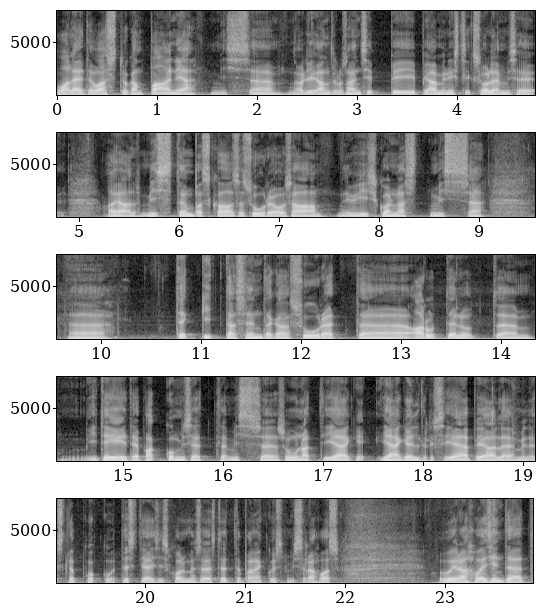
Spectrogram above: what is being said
valede vastu kampaania, mis äh, oli Andrus Ansipi peaministriks olemise ajal, mis tõmbas kaasa suure osa ühiskonnast, mis äh, tekitas endaga suured arutelud, ideede pakkumised, mis suunati jää, jääkeldrisse jää peale, millest lõppkokkuvõttes jäi siis kolmesajast ettepanekust, mis rahvas või rahvaesindajad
